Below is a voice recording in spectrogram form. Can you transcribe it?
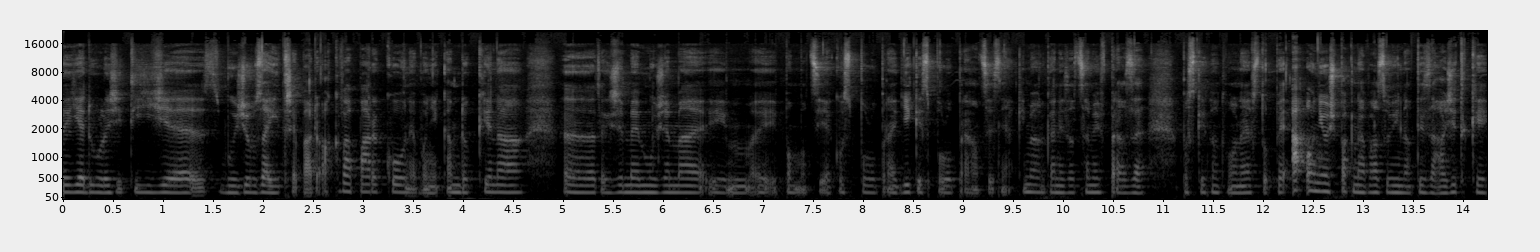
je důležitý, že můžou zajít třeba do akvaparku nebo někam do kina, Eh, takže my můžeme jim i pomoci jako spolupráci, díky spolupráci s nějakými organizacemi v Praze poskytnout volné vstupy. A oni už pak navazují na ty zážitky,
